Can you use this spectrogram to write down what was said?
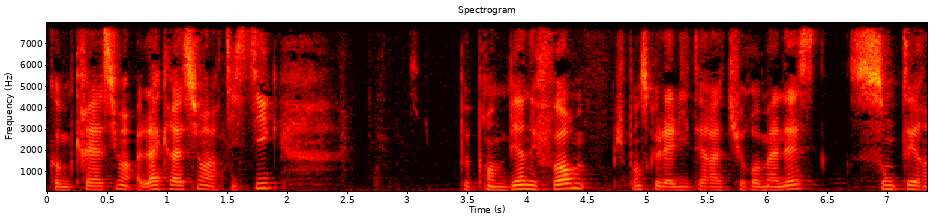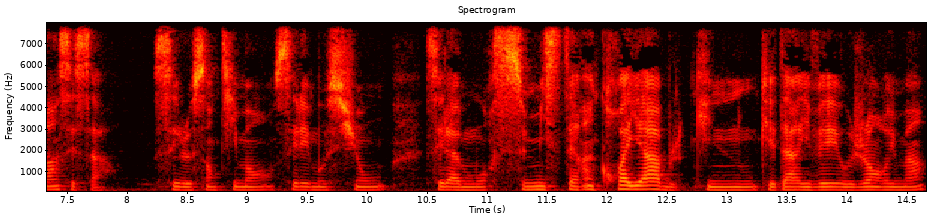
comme création. La création artistique peut prendre bien des formes. Je pense que la littérature romanesque, son terrain, c'est ça. C'est le sentiment, c'est l'émotion, c'est l'amour, c'est ce mystère incroyable qui, est arrivé au genre humain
